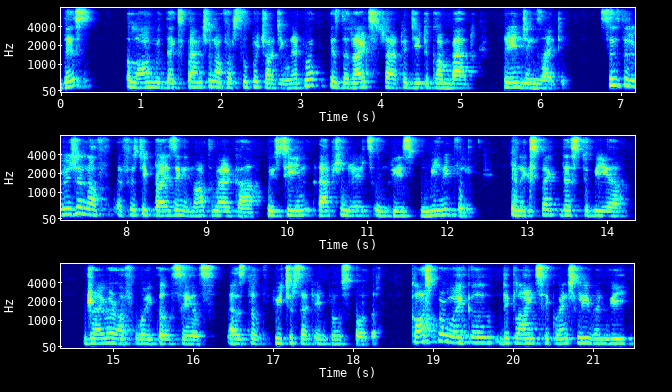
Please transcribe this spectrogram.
this, along with the expansion of our supercharging network, is the right strategy to combat range anxiety. Since the revision of FSD pricing in North America, we've seen adoption rates increase meaningfully and expect this to be a driver of vehicle sales as the feature set improves further. Cost per vehicle declined sequentially when we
